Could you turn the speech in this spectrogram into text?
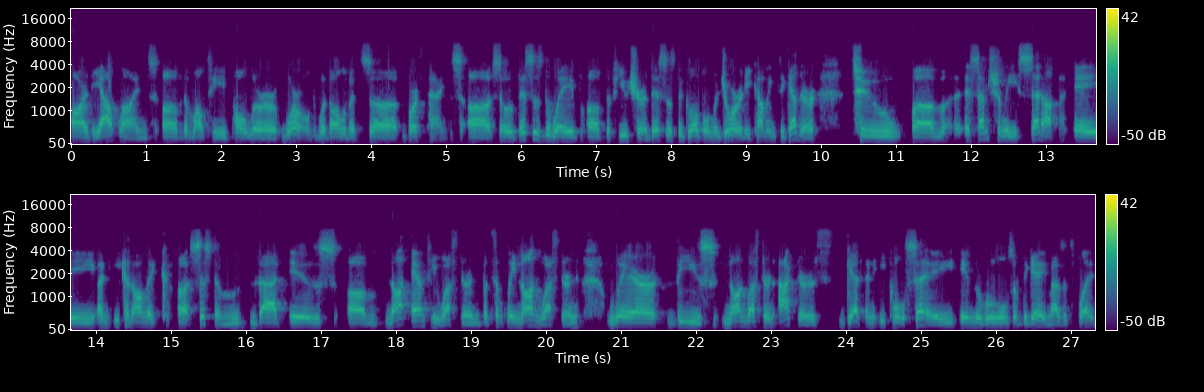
are the outlines of the multipolar world with all of its uh, birth pangs. Uh, so this is the wave of the future. This is the global majority coming together to um, essentially set up a an economic uh, system that is um, not anti-Western but simply non-Western, where these non-Western actors get an equal say in the rules of the game as it's played.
